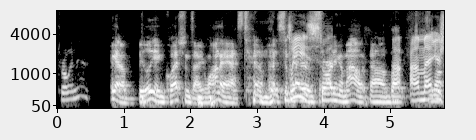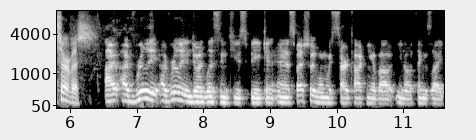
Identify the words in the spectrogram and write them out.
throw in there? I got a billion questions I want to ask him. It's a matter of Please. sorting them out. Um, Uh, but I'm at you your service. I, I've really, I've really enjoyed listening to you speak, and, and especially when we start talking about, you know, things like,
